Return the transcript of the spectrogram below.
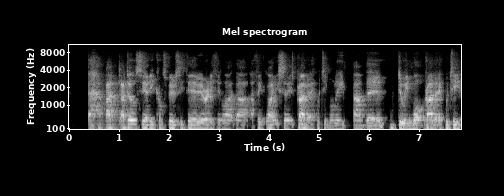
I, I don't see any conspiracy theory or anything like that. I think, like you say, it's private equity money, and they're doing what private equity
